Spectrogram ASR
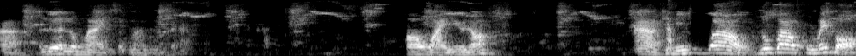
อะเลื่อนลงมาอีกสักหน่อยหนึ่งก็ได้พอไหวอยู่เนาะอ่าทีนี้ลูกว่าวลูกว่าวครูไม่บอก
